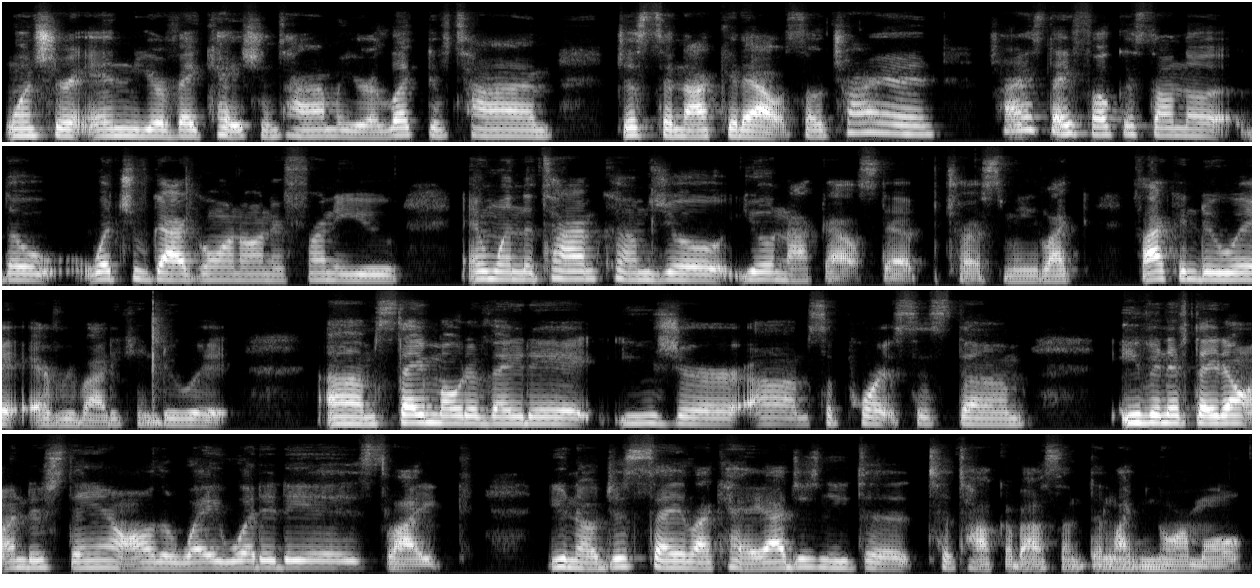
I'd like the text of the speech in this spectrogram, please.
once you're in your vacation time or your elective time just to knock it out. So try and try and stay focused on the the what you've got going on in front of you. And when the time comes you'll you'll knock out step. Trust me. Like if i can do it everybody can do it. Um, stay motivated. Use your um, support system. Even if they don't understand all the way what it is like you know just say like hey i just need to to talk about something like normal.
